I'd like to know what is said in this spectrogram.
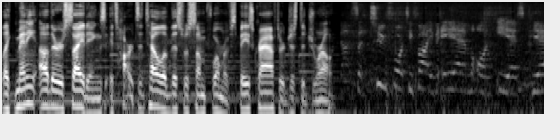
Like many other sightings, it's hard to tell if this was some form of spacecraft or just a drone. That's at 2.45 a.m. on ESPN.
